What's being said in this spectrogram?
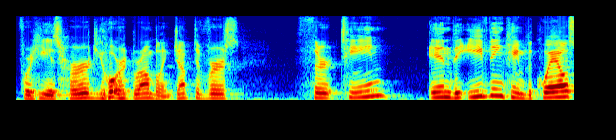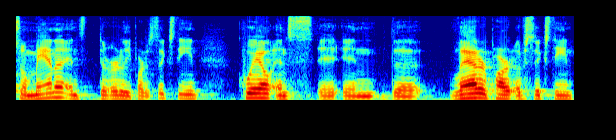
for he has heard your grumbling. Jump to verse 13. In the evening came the quail, so manna in the early part of 16, quail in, in the latter part of 16.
